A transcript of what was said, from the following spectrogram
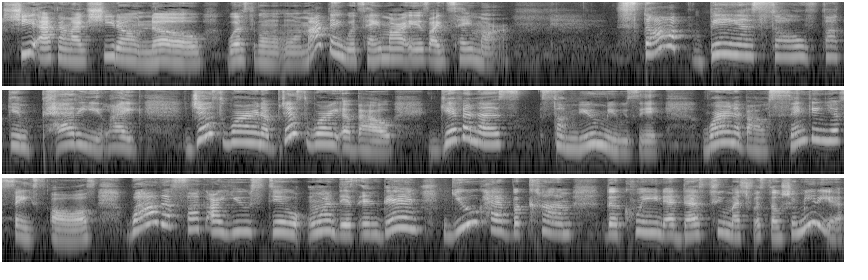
she acting like she don't know what's going on. My thing with Tamar is like Tamar, stop being so fucking petty. Like just worrying just worry about giving us some new music worrying about sinking your face off. Why the fuck are you still on this? And then you have become the queen that does too much for social media.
